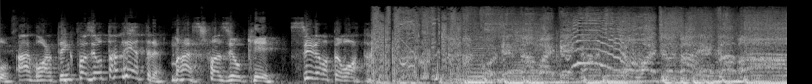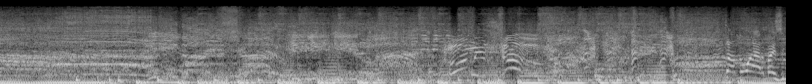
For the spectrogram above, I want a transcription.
novo. Agora tem que fazer outra letra. Mas fazer o quê? Siga na pelota. A vai pegar,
